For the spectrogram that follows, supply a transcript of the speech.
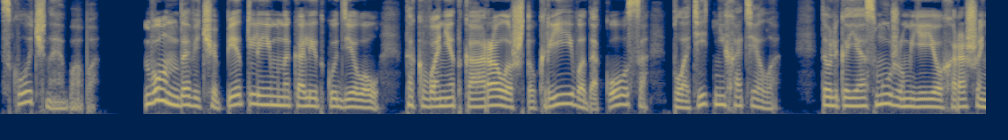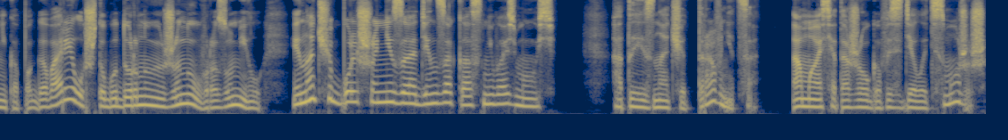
склочная баба. Вон давеча петли им на калитку делал, так Ванетка орала, что криво да косо, платить не хотела. Только я с мужем ее хорошенько поговорил, чтобы дурную жену вразумил, иначе больше ни за один заказ не возьмусь. А ты, значит, травница? А мазь от ожогов сделать сможешь?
